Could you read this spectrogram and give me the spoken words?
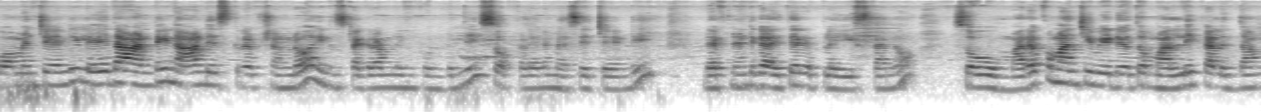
కామెంట్ చేయండి. లేదా అంటే నా డిస్క్రిప్షన్లో ఇన్స్టాగ్రామ్ లింక్ ఉంటుంది. సో అక్కడైనా మెసేజ్ చేయండి. డెఫినెట్గా అయితే రిప్లై ఇస్తాను. సో మరొక మంచి వీడియోతో మళ్ళీ కలుద్దాం.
